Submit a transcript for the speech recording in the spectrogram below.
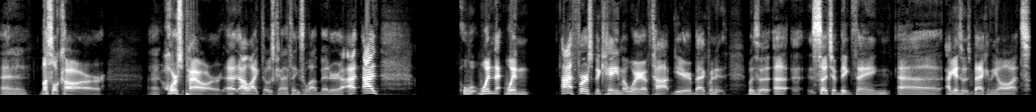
and muscle car, uh, horsepower. I, I like those kind of things a lot better. I, I when when I first became aware of Top Gear back when it was a, a such a big thing. Uh, I guess it was back in the aughts.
